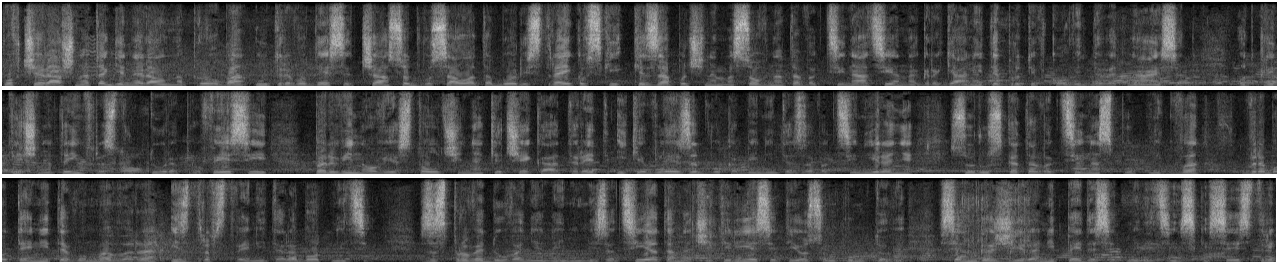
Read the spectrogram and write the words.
По вчерашната генерална проба, утре во 10 часот во салата Борис Трајковски ќе започне масовната вакцинација на граѓаните против COVID-19. Од критичната инфраструктура професии, први новие столчиња ќе чекаат ред и ќе влезат во кабините за вакцинирање со руската вакцина Спутник В, вработените во МВР и здравствените работници. За спроведување на имунизацијата на 48 пунктови се ангажирани 50 медицински сестри,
